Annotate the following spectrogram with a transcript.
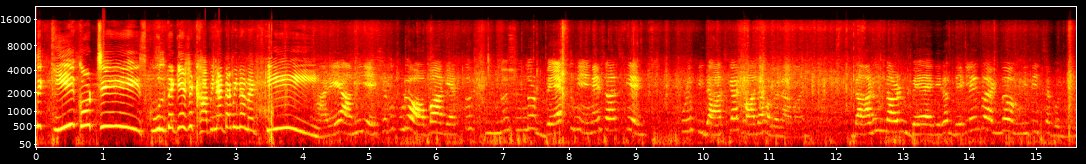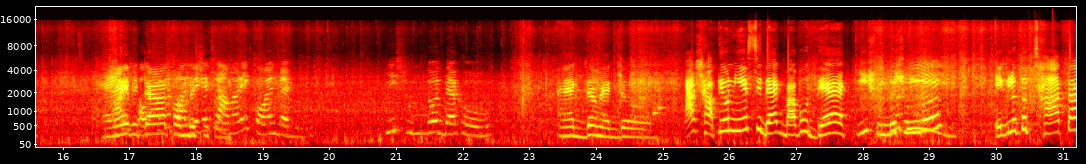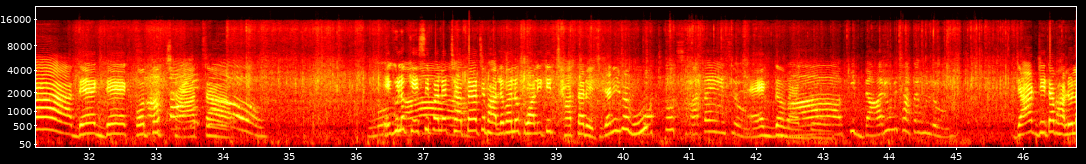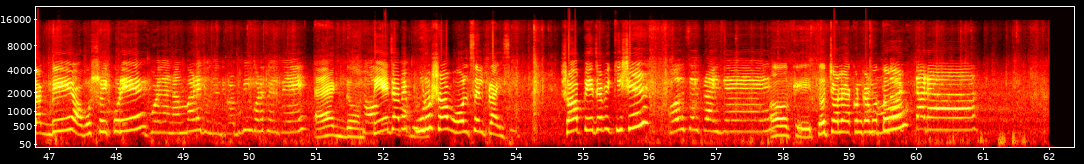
তুই কি করছিস? স্কুল থেকে এসে খাবি না টাবি না না কি আরে আমি এসে তো পুরো অবাক। এত সুন্দর সুন্দর ব্যাগ তুমি এনেছো আজকে। পুরো ফিদা আজকে আর খাওয়া দাওয়া হবে না আমার। দারুণ দারুণ ব্যাগ। এটা দেখলেই তো একদম নিতে ইচ্ছা করবে। হ্যাঁ রে বেটা কম বেশি আমার এই কয়েন ব্যাগগুলো কি সুন্দর দেখো। একদম একদম। আর সাথেও নিয়ে এসছি দেখ বাবু দেখ কি সুন্দর সুন্দর। এগুলো তো ছাতা। দেখ দেখ কত ছাতা এগুলো বাবা, কেসি পালের ছাতা আছে ভালো ভালো কোয়ালিটির ছাতা রয়েছে। জানিস বাবু? কত ছাতা এনেছো? একদম একদম। কি দারুণ ছাতাগুলো। যার যেটা ভালো লাগবে অবশ্যই করে। নাম্বারে জলদি জলদি করে বুকিং করে ফেলবে। একদম। পেয়ে যাবে পুরো সব হোলসেল প্রাইসে সব পেয়ে যাবে কিসে হোলসেল প্রাইসে ওকে তো চলো এখনকার মতো।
